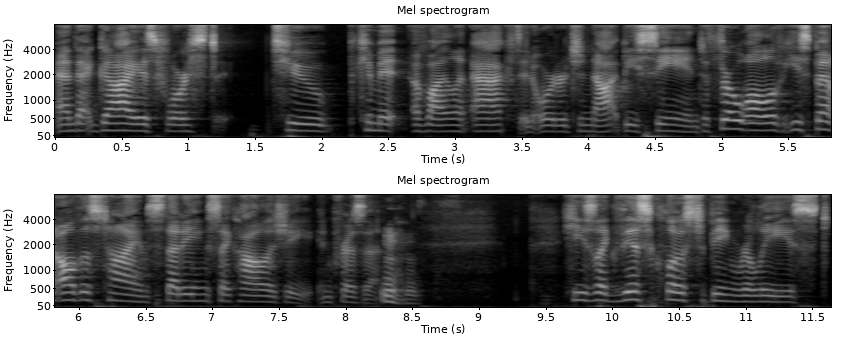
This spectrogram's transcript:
and that guy is forced to commit a violent act in order to not be seen, to throw all of, he spent all this time studying psychology in prison. He's like this close to being released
